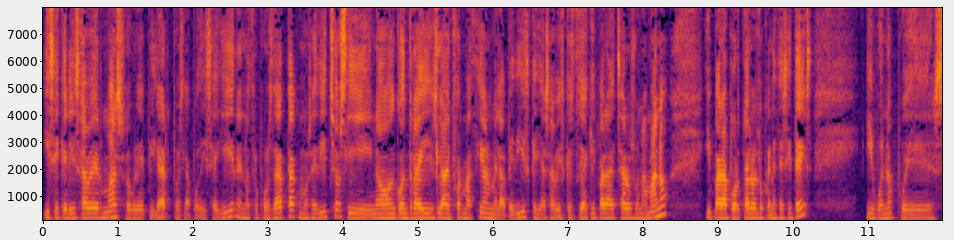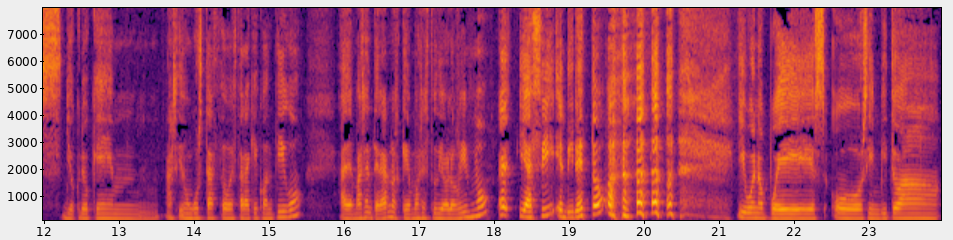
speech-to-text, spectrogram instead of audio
y si queréis saber más sobre Pilar, pues la podéis seguir en otro postdata, como os he dicho. Si no encontráis la información, me la pedís, que ya sabéis que estoy aquí para echaros una mano y para aportaros lo que necesitéis. Y bueno, pues yo creo que mm, ha sido un gustazo estar aquí contigo. Además, enterarnos que hemos estudiado lo mismo eh, y así, en directo. Y bueno, pues os invito a,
